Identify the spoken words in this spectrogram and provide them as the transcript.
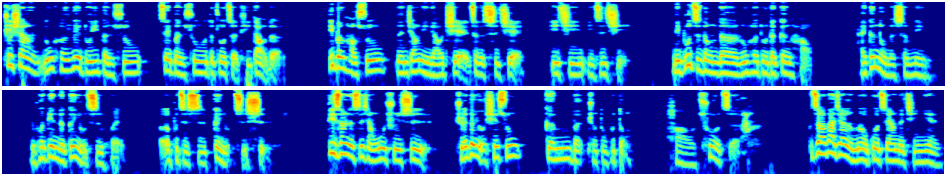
就像如何阅读一本书，这本书的作者提到的，一本好书能教你了解这个世界。以及你自己，你不只懂得如何读得更好，还更懂得生命。你会变得更有智慧，而不只是更有知识。第三个思想误区是觉得有些书根本就读不懂，好挫折啊！不知道大家有没有过这样的经验？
